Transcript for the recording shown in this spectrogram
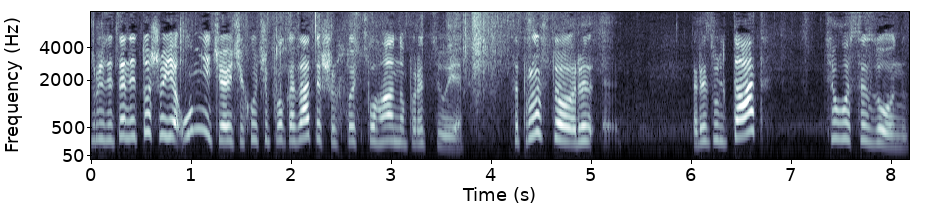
Друзі, це не то, що я умнічаю, чи хочу показати, що хтось погано працює. Це просто результат цього сезону.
